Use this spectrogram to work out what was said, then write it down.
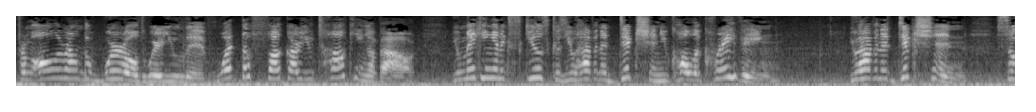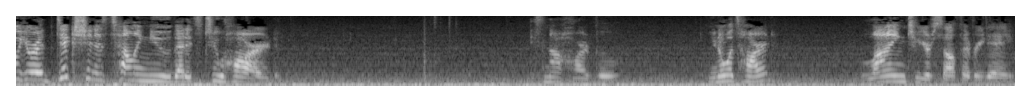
from all around the world where you live. What the fuck are you talking about? You're making an excuse because you have an addiction you call a craving. You have an addiction. So your addiction is telling you that it's too hard. It's not hard, boo. You know what's hard? Lying to yourself every day.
